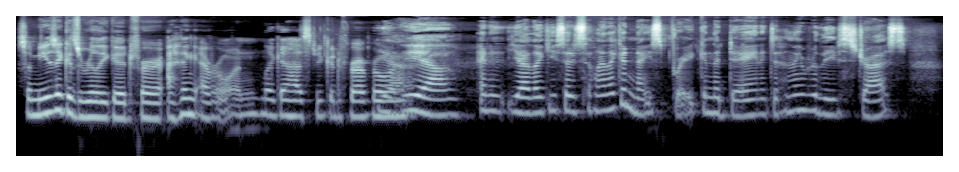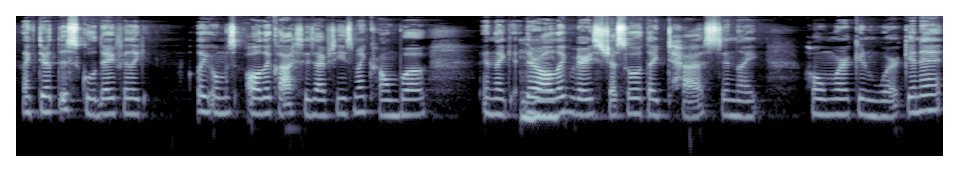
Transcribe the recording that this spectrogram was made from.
so music is really good for I think everyone. Like it has to be good for everyone. Yeah. Yeah. And it, yeah, like you said, it's definitely like a nice break in the day, and it definitely relieves stress. Like throughout the school day, I feel like like almost all the classes I have to use my Chromebook, and like they're all like very stressful with like tests and like homework and work in it.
